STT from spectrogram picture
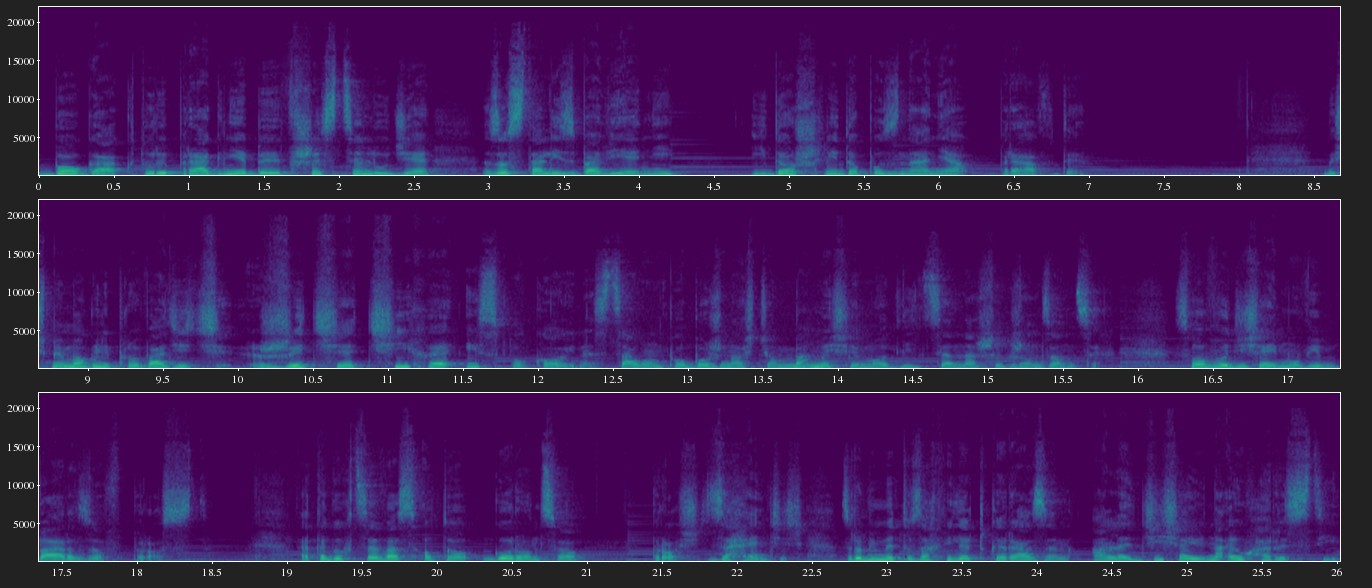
Boga, który pragnie, by wszyscy ludzie zostali zbawieni i doszli do poznania prawdy. Byśmy mogli prowadzić życie ciche i spokojne, z całą pobożnością, mamy się modlić za naszych rządzących. Słowo dzisiaj mówi bardzo wprost. Dlatego chcę Was o to gorąco prosić, zachęcić. Zrobimy to za chwileczkę razem, ale dzisiaj na Eucharystii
